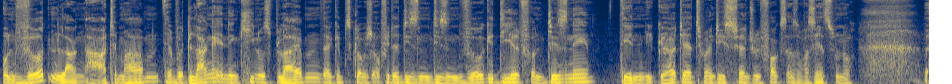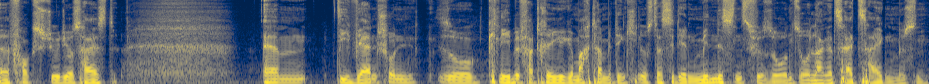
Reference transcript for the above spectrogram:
und wird einen langen Atem haben. Der wird lange in den Kinos bleiben. Da gibt's glaube ich, auch wieder diesen, diesen Würgedeal von Disney. Den gehört ja 20th Century Fox, also was jetzt nur noch äh, Fox Studios heißt. Ähm, die werden schon so Knebelverträge gemacht haben mit den Kinos, dass sie den mindestens für so und so lange Zeit zeigen müssen.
